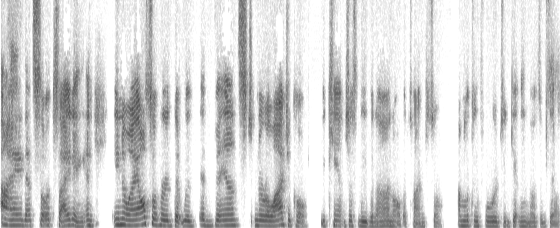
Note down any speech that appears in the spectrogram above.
I, that's so exciting. And, you know, I also heard that with advanced neurological, you can't just leave it on all the time. So I'm looking forward to getting those exact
